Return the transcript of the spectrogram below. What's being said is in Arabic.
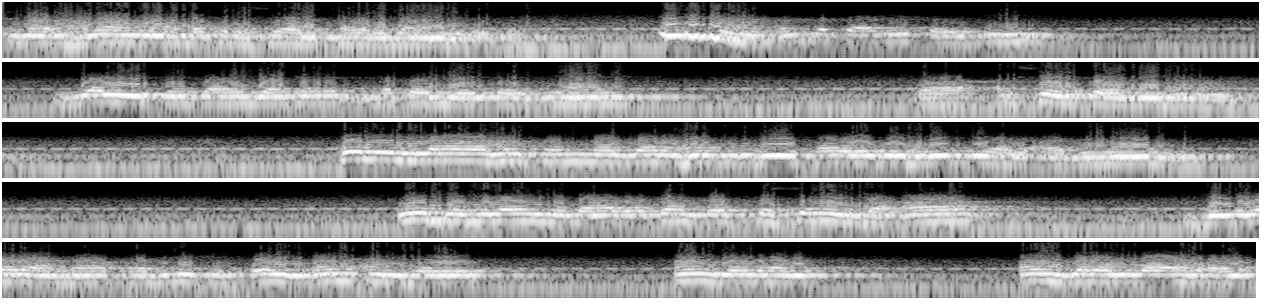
شمار ہمارا محمد رسول خبر جانی ہوتا اللہ تعالی توجیہ یہی کہ جاری جا کر نقل یہ توجیہ کا اصل توجیہ ہم قل اللہ ثم ذرهم في خوضهم يلعبون یہ جملہ مبارکہ متصل بآ جملہ ما قبل قل من انزل انزل أنزل الله على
